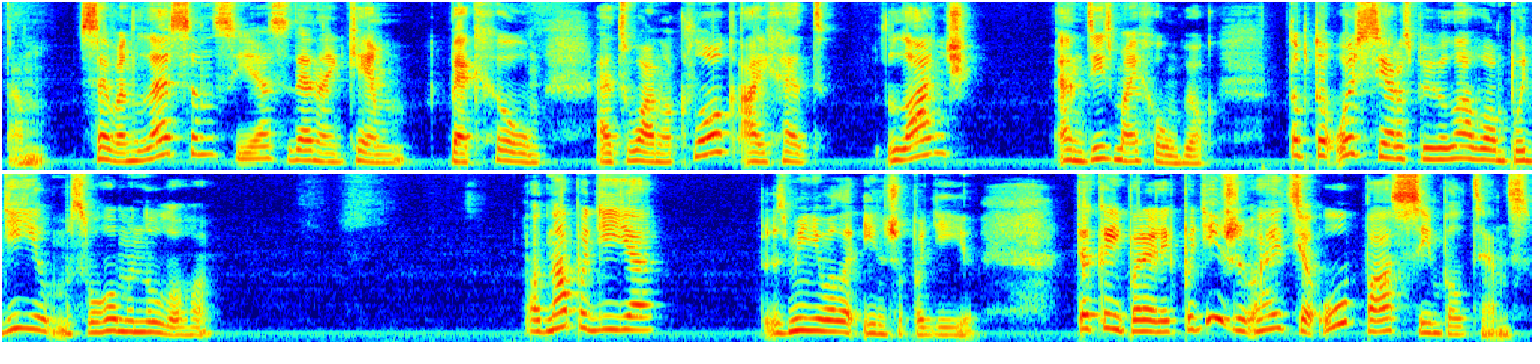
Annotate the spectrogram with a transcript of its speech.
там seven lessons, yes. Then I came back home at one o'clock. I had lunch and did my homework. Тобто, ось я розповіла вам події свого минулого. Одна подія змінювала іншу подію. Такий перелік подій вживається у past simple tense.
